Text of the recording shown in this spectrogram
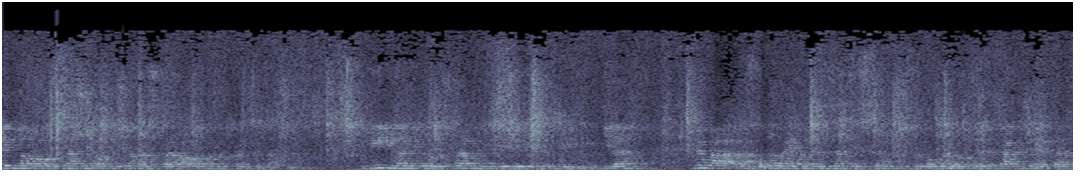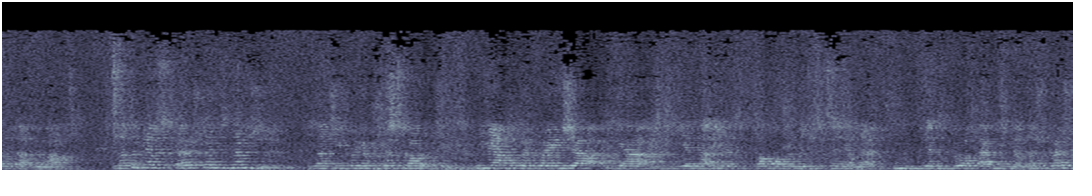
jednoznacznie określona sprawa, od może od końca zacznę. Chwili dla niepełnosprawnych, gdzie wiedzieliśmy z niej ile. Była rozbudowa i modernizacja systemu służbowego, gdzie faktycznie jak ta kwota była. Natomiast resztę nie znaliśmy. To znaczy już wszystko, nie miałam w ogóle pojęcia, ja, jedna, ile to może być wycenione, więc było tak minione, że w razie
